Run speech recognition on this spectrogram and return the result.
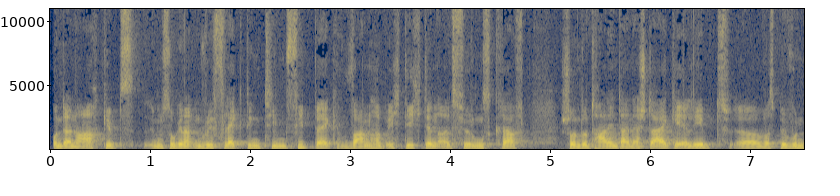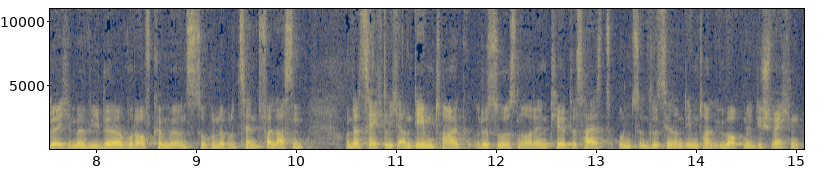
und danach gibt es im sogenannten Reflecting Team Feedback. Wann habe ich dich denn als Führungskraft schon total in deiner Stärke erlebt? Äh, was bewundere ich immer wieder? Worauf können wir uns zu 100 Prozent verlassen? Und tatsächlich an dem Tag ressourcenorientiert, das heißt, uns interessieren an dem Tag überhaupt nicht die Schwächen,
